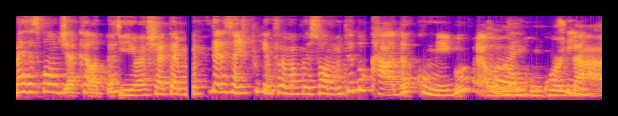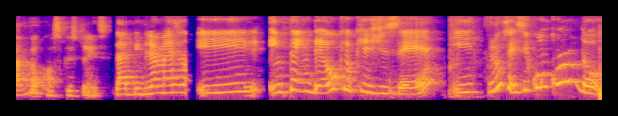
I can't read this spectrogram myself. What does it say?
Mas respondi aquela pessoa. E eu achei até muito interessante, porque foi uma pessoa muito educada comigo. Ela foi. não concordava Sim. com as questões da Bíblia, mas. E entendeu o que eu quis dizer. E não sei se concordou,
